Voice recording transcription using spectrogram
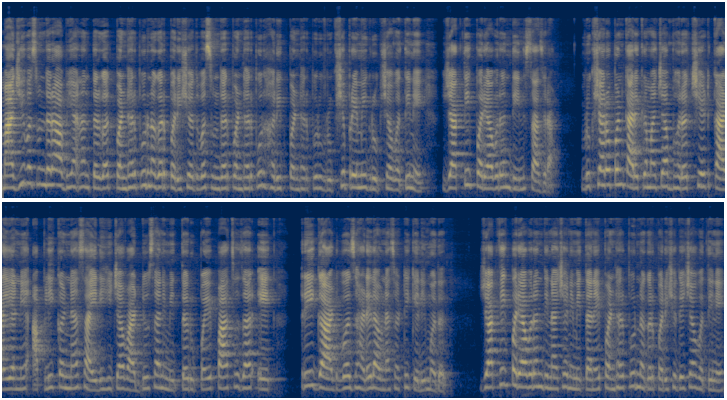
माझी वसुंधरा अभियानांतर्गत पंढरपूर नगर परिषद व सुंदर पंढरपूर हरित पंढरपूर वृक्षप्रेमी ग्रुपच्या वतीने जागतिक पर्यावरण दिन साजरा. वृक्षारोपण कार्यक्रमाच्या भरत शेठ काळे यांनी आपली कन्या सायली हिच्या वाढदिवसानिमित्त रुपये पाच हजार एक ट्री गार्ड व झाडे लावण्यासाठी केली मदत. जागतिक पर्यावरण दिनाच्या निमित्ताने पंढरपूर नगर परिषदेच्या वतीने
